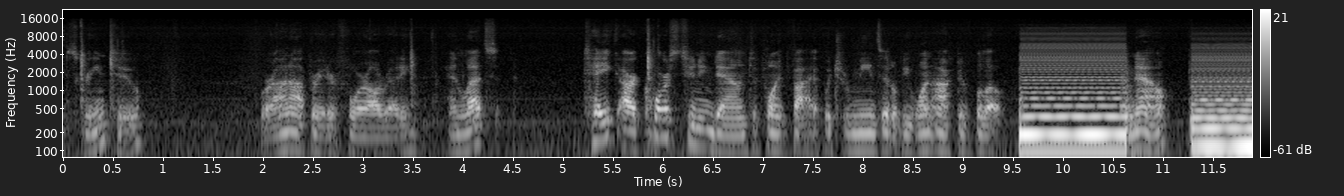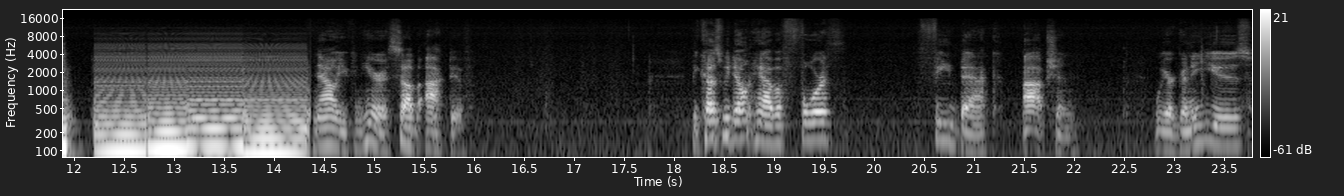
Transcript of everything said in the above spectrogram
screen 2. We're on operator 4 already. And let's take our coarse tuning down to 0.5, which means it'll be one octave below. And now, now you can hear a sub octave. Because we don't have a fourth feedback option, we are going to use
